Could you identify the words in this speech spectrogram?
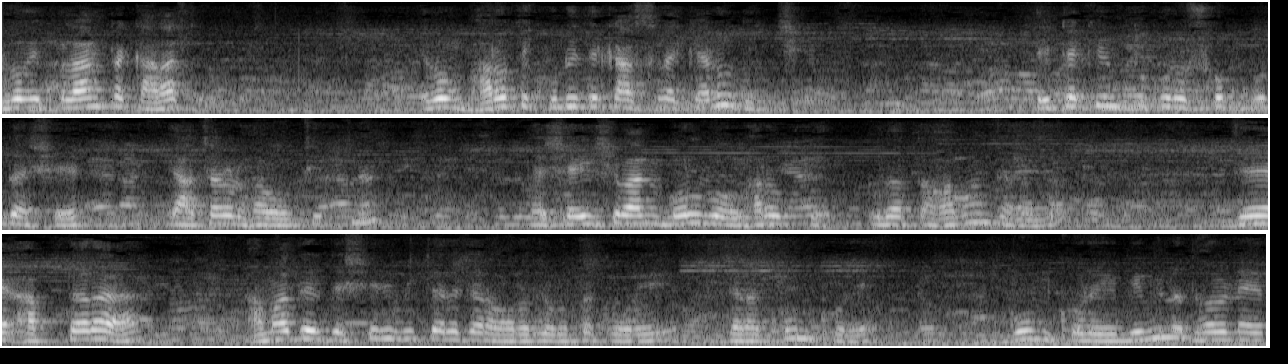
এবং এই প্ল্যানটা কারা করবে? এবং ভারতে খুনিদেরকে আশ্রয় কেন দিচ্ছে? এটা কিন্তু কোনো সভ্য এই আচরণ হওয়া উচিত না। সেই হিসেবে আমি বলব ভারতকে উদাত্ত আহ্বান জানাব যে আপনারা আমাদের দেশের ভিতরে যারা অরাজকতা করে, যারা খুন করে, গুম করে, বিভিন্ন ধরনের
